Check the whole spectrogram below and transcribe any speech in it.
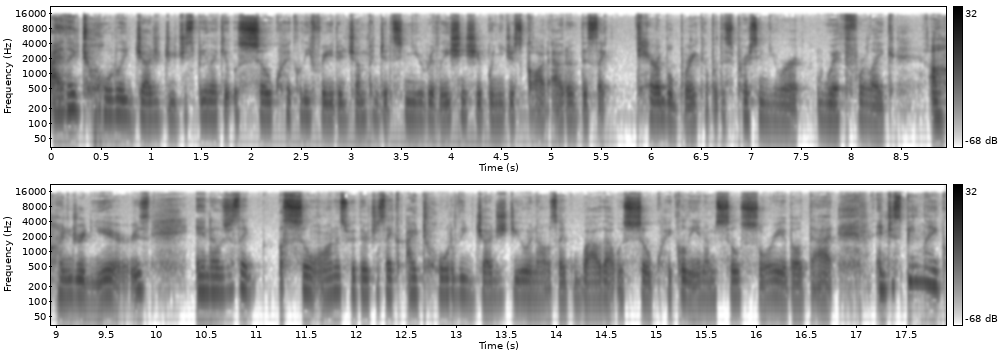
I like totally judged you just being like it was so quickly for you to jump into this new relationship when you just got out of this like terrible breakup with this person you were with for like a hundred years. And I was just like so honest with her, just like I totally judged you and I was like, wow, that was so quickly and I'm so sorry about that. And just being like,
